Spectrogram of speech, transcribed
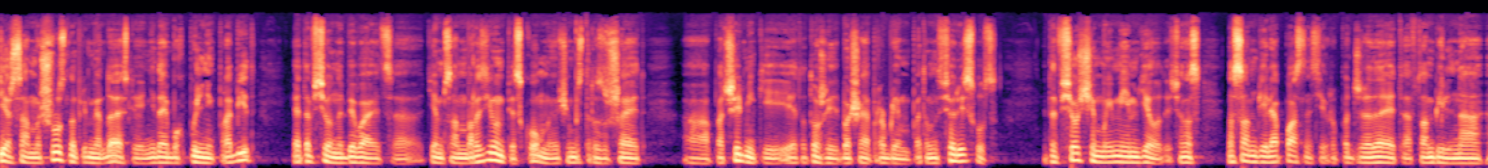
те же самые шрус, например, да, если, не дай бог, пыльник пробит, это все набивается тем самым абразивом, песком и очень быстро разрушает а, подшипники, и это тоже есть большая проблема. Поэтому все ресурс. Это все, с чем мы имеем дело. То есть у нас на самом деле опасностей, которые поджидает автомобиль на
